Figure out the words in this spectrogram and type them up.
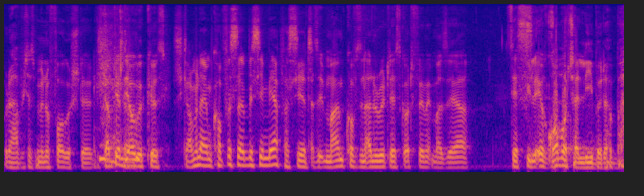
Oder habe ich das mir nur vorgestellt? Ich glaube, die haben sie auch geküsst. ich glaube, in deinem Kopf ist da ein bisschen mehr passiert. Also in meinem Kopf sind alle Ridley Scott-Filme immer sehr, sehr viel Roboterliebe dabei.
